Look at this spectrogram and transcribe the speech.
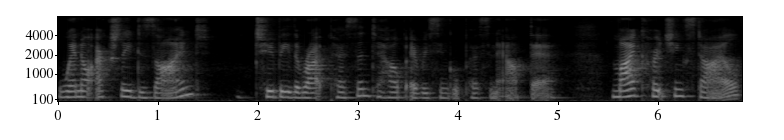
We're not actually designed to be the right person to help every single person out there. My coaching style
